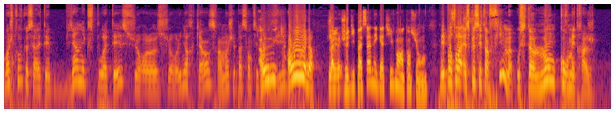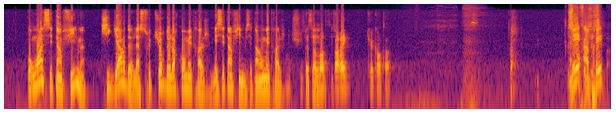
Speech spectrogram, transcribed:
moi je trouve que ça a été bien exploité sur, euh, sur 1h15. Enfin, moi j'ai pas senti de Ah oui, oui. vide. Ah oui, oui, non. Je, je dis pas ça négativement, attention. hein. Mais pour toi, est-ce que c'est un film ou c'est un long court métrage Pour moi, c'est un film qui garde la structure de leur court métrage. Mais c'est un film, c'est un long métrage. Je suis Ça, c'est- totalement c'est- pareil que Quentin. Mais En fait, je après, pas.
